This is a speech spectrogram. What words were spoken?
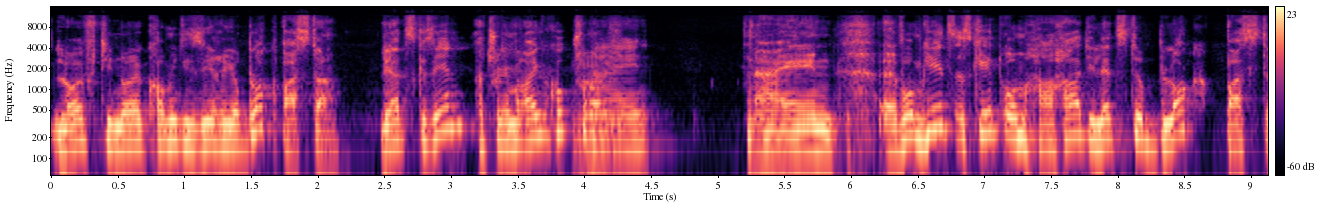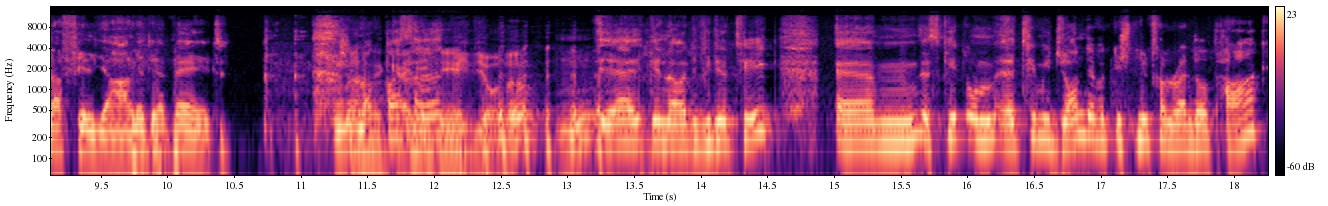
läuft die neue Comedy-Serie Blockbuster. Wer hat's gesehen? Hat schon jemand reingeguckt von euch? Nein. Nein. Äh, worum geht's? Es geht um Haha, die letzte Blockbuster-Filiale der Welt. Blockbuster. geile Idee. Video, ne? Mhm. Ja, genau, die Videothek. Ähm, es geht um äh, Timmy John, der wird gespielt von Randall Park.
